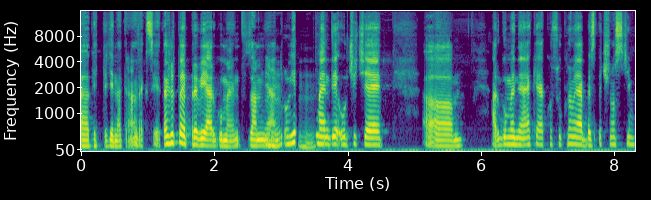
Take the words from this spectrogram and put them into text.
uh, keď príde na transakcie. Takže to je prvý argument za mňa. Mm-hmm. Druhý mm-hmm. argument je určite uh, argument nejaké ako súkromia a bezpečnosti.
